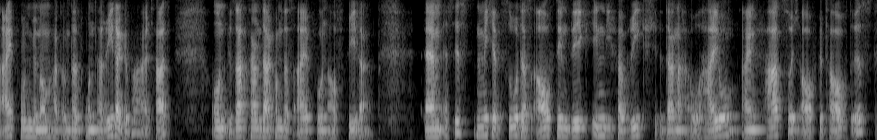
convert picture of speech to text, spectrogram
iPhone genommen hat und darunter Räder gemalt hat und gesagt haben, da kommt das iPhone auf Rädern. Ähm, es ist nämlich jetzt so, dass auf dem Weg in die Fabrik da nach Ohio ein Fahrzeug aufgetaucht ist,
